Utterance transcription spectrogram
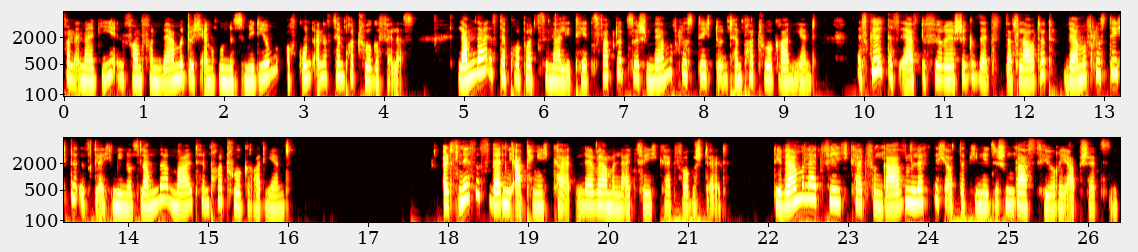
von Energie in Form von Wärme durch ein rundes Medium aufgrund eines Temperaturgefälles. Lambda ist der Proportionalitätsfaktor zwischen Wärmeflussdichte und Temperaturgradient. Es gilt das erste Fouriersche Gesetz, das lautet Wärmeflussdichte ist gleich minus Lambda mal Temperaturgradient. Als nächstes werden die Abhängigkeiten der Wärmeleitfähigkeit vorgestellt die Wärmeleitfähigkeit von Gasen lässt sich aus der kinetischen Gastheorie abschätzen.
